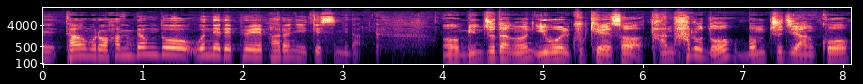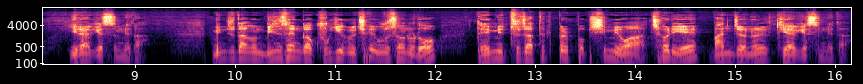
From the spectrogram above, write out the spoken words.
네, 다음으로 한병도 원내대표의 발언이 있겠습니다. 어, 민주당은 2월 국회에서 단 하루도 멈추지 않고 일하겠습니다. 민주당은 민생과 국익을 최우선으로 대미투자특별법 심의와 처리에 만전을 기하겠습니다.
